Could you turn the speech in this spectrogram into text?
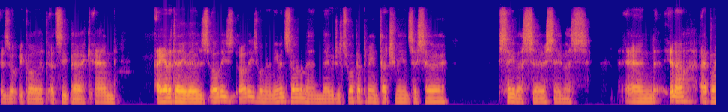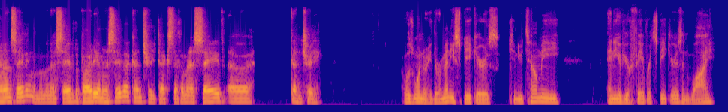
is what we call it at CPAC and I got to tell you, there was all these all these women, and even some of the men. They would just walk up to me and touch me and say, "Sir, save us, sir, save us." And you know, I plan on saving them. I'm going to save the party. I'm going to save our country. Tech stuff. I'm going to save our country. I was wondering, there were many speakers. Can you tell me any of your favorite speakers and why?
